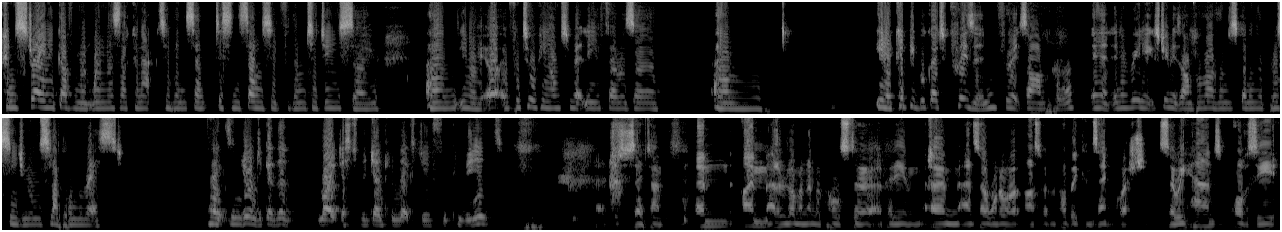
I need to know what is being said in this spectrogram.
constrain a government when there's like an active incent- disincentive for them to do so. Um, you know, uh, if we're talking ultimately, if there was a, um, you know, could people go to prison, for example, in a, in a really extreme example, rather than just getting a procedural slap on the wrist? Thanks. And do you want to give the mic just to the gentleman next to you for convenience? Uh, just to save time. Um, I'm Adam Drummond, I'm a pollster at Opinium, um, and so I want to ask about the public consent question. So we had, obviously,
